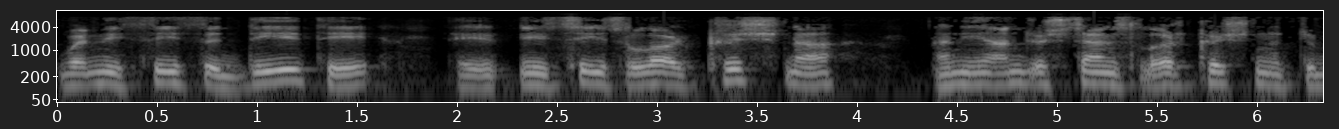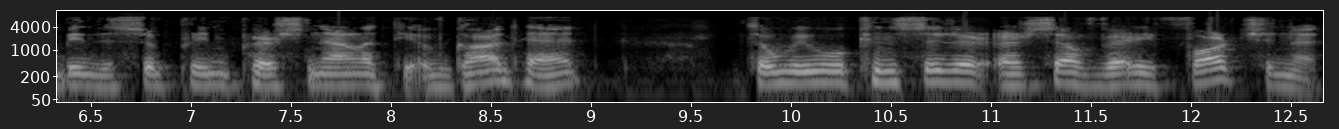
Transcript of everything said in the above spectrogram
when he sees the deity, he, he sees Lord Krishna and he understands Lord Krishna to be the supreme personality of Godhead. So we will consider ourselves very fortunate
